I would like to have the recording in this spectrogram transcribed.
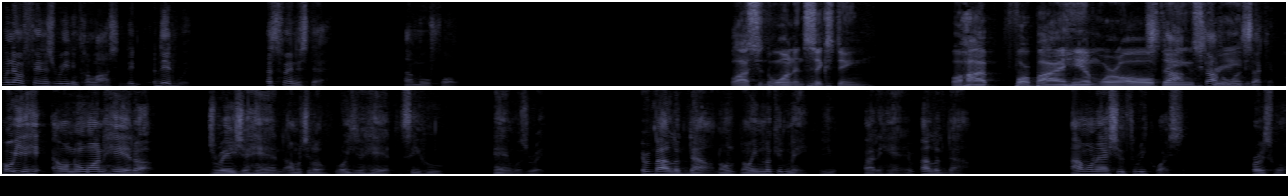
we never finished reading Colossians, did, did we? Let's finish that. I'll move forward. Colossians 1 and 16. For, how, for by him were all stop, things stop created. for one second. Hold your head, I want no one head up. Just raise your hand. I want you to raise your head to see who hand was raised. Everybody look down. Don't, don't even look at me. You by the hand. Everybody look down. I want to ask you three questions. First one.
